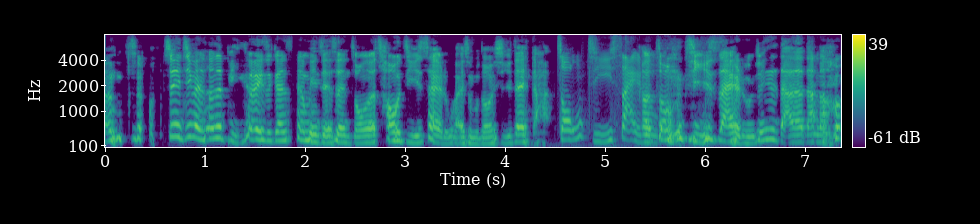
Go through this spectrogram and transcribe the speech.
样子，所以基本上是比克一直跟那个名字也是很重的超级赛鲁还是什么东西在打，终极赛鲁，啊，终极赛鲁就一直打打打，然后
